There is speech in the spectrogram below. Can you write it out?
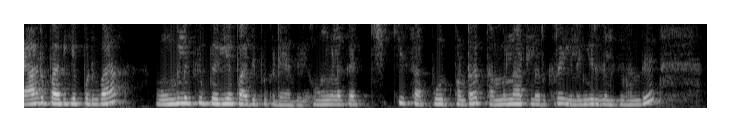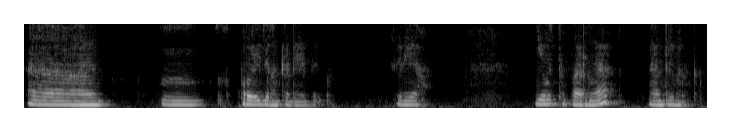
யார் பாதிக்கப்படுவா? உங்களுக்கு பெரிய பாதிப்பு கிடையாது. உங்களை கட்சிக்கு சப்போர்ட் பண்ணுற தமிழ்நாட்டில் இருக்கிற இளைஞர்களுக்கு வந்து பிரயோஜனம் கிடையாது. சரியா? யோசித்து பாருங்கள் நன்றி வணக்கம்.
